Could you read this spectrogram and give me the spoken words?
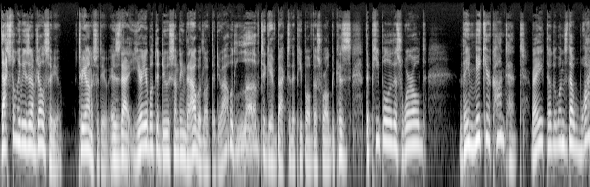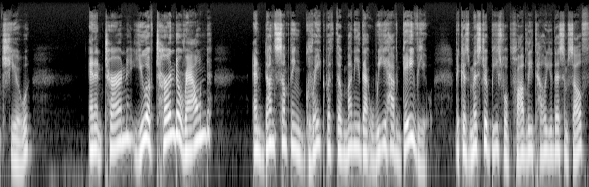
that's the only reason I'm jealous of you, to be honest with you, is that you're able to do something that I would love to do. I would love to give back to the people of this world because the people of this world, they make your content, right? They're the ones that watch you and in turn, you have turned around and done something great with the money that we have gave you. Because Mr. Beast will probably tell you this himself.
